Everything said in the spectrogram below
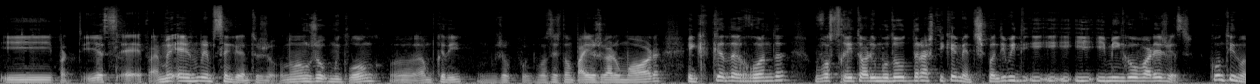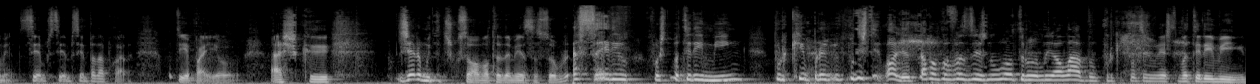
E pronto, esse é, é mesmo sangrento o jogo. Não é um jogo muito longo, é um bocadinho. Um jogo que vocês estão para aí a jogar uma hora, em que cada ronda o vosso território mudou drasticamente, expandiu e, e, e, e mingou várias vezes. Continuamente, sempre, sempre, sempre a dar porrada. E, epá, eu acho que gera muita discussão à volta da mesa sobre a sério, foste bater em mim? Porque para pudiste, olha, estava para fazer no outro ali ao lado, porque vocês vieste bater em mim?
